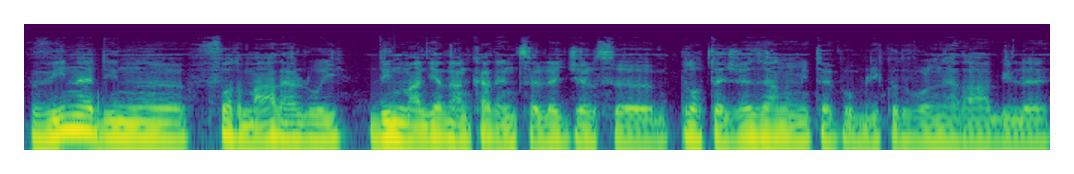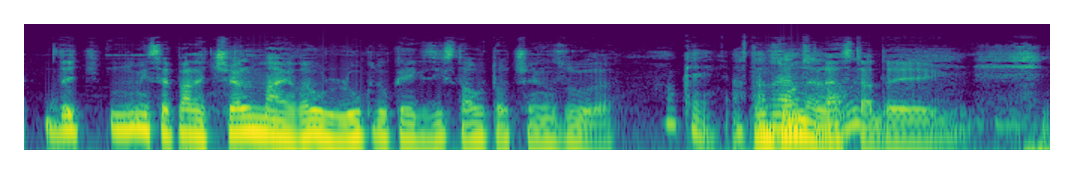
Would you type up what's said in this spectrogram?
vine din uh, formarea lui, din maniera în care înțelege el să protejeze anumite publicuri vulnerabile. Deci nu mi se pare cel mai rău lucru că există autocenzură. Ok, asta în zonele astea de... Și,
